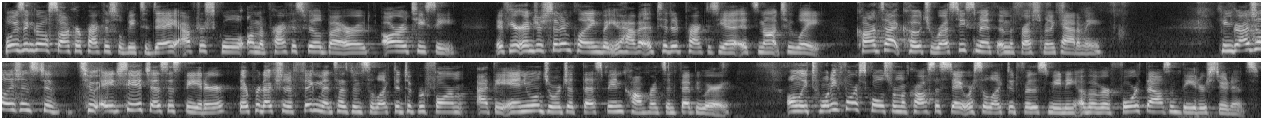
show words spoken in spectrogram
Boys and girls soccer practice will be today after school on the practice field by ROTC. If you're interested in playing but you haven't attended practice yet, it's not too late. Contact Coach Rusty Smith in the Freshman Academy. Congratulations to, to HCHS's theater. Their production of Figments has been selected to perform at the annual Georgia Thespian Conference in February. Only 24 schools from across the state were selected for this meeting of over 4,000 theater students.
